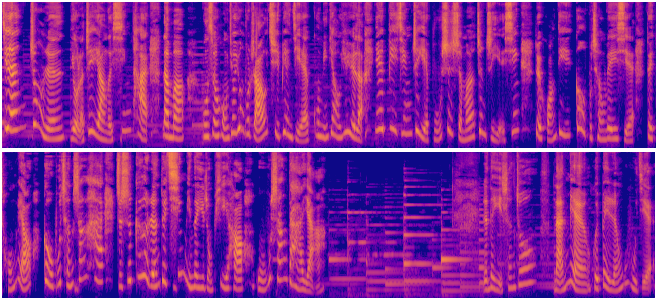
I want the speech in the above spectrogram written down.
既然众人有了这样的心态，那么公孙弘就用不着去辩解沽名钓誉了，因为毕竟这也不是什么政治野心，对皇帝构不成威胁，对同僚构不成伤害，只是个人对亲民的一种癖好，无伤大雅。人的一生中，难免会被人误解。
